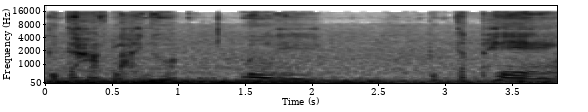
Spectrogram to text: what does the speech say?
ปิดตาหักหลายเนาะเบิ่งแม่ปิดตาแพง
